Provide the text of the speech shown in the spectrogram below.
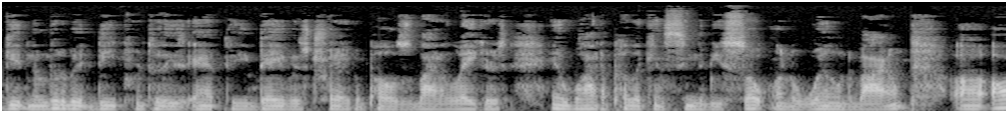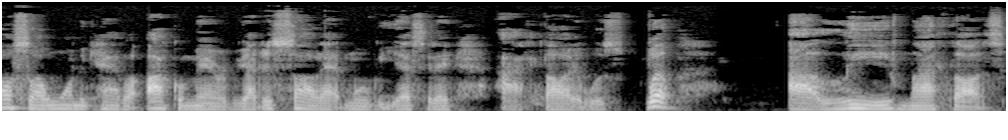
getting a little bit deeper into these Anthony Davis trade proposals by the Lakers and why the Pelicans seem to be so underwhelmed by them. Uh, also, I want to have an Aquaman review. I just saw that movie yesterday. I thought it was well. I'll leave my thoughts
